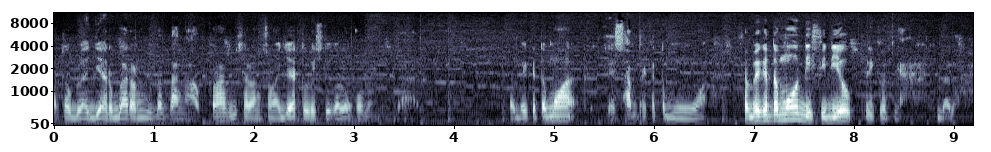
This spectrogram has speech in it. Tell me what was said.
atau belajar bareng tentang apa bisa langsung aja tulis di kolom komentar sampai ketemu eh sampai ketemu sampai ketemu di video berikutnya dadah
